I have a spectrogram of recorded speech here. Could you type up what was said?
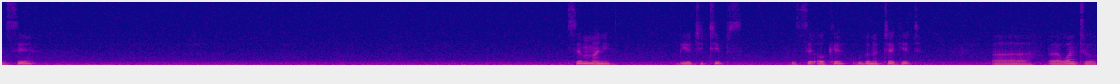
you see. Same money. Beauty tips we say okay we're gonna take it. Uh, but I want to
